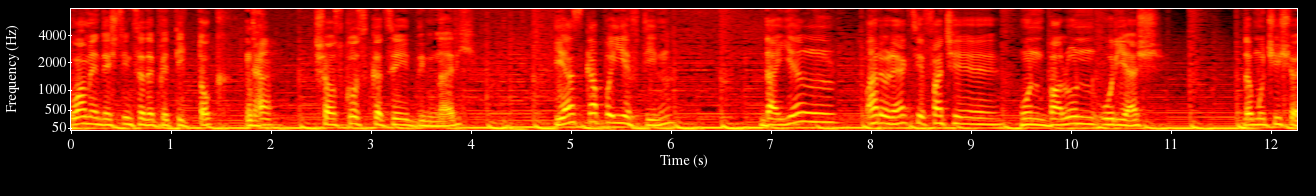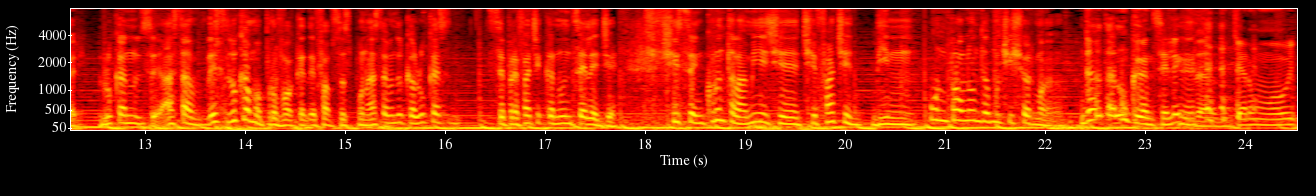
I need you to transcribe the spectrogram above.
oameni de știință de pe TikTok da. și-au scos căței din nări, ea scapă ieftin, dar el are o reacție, face un balon uriaș de mucișori. Luca nu, se- asta, vezi, Luca mă provoacă de fapt să spun asta, pentru că Luca se- se preface că nu înțelege. Și se încruntă la mine ce, ce face din un balon de mucișori, mă. Da, dar nu că înțeleg, dar chiar mă uit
